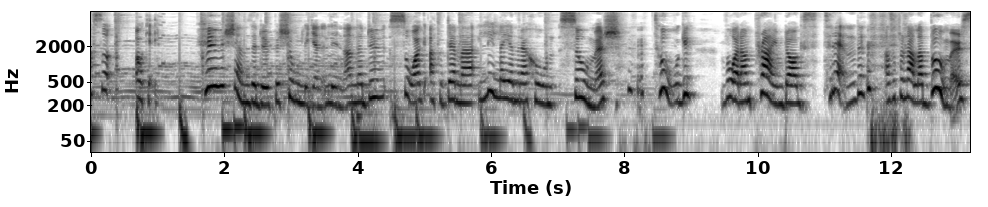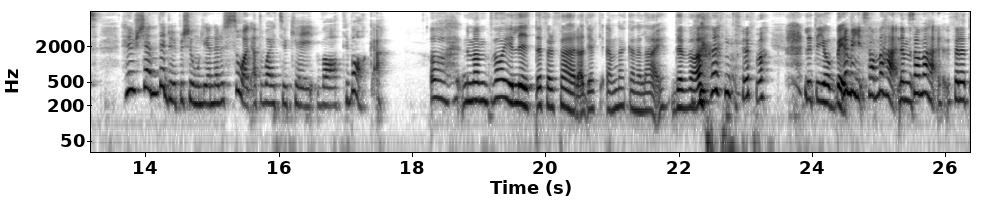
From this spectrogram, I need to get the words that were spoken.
Alltså, okej. Hur kände du personligen Lina när du såg att denna lilla generation zoomers tog våran prime-dagstrend, alltså från alla boomers. Hur kände du personligen när du såg att Y2K var tillbaka? Oh, man var ju lite förfärad, jag, I'm not gonna lie. Det var, det var lite jobbigt. Nej men samma här, Nej, men- samma här. För att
